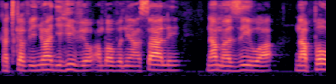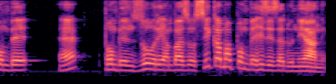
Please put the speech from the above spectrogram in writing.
katika vinywaji hivyo ambavyo ni asali na maziwa na pombe eh? pombe nzuri ambazo si kama pombe hizi za duniani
